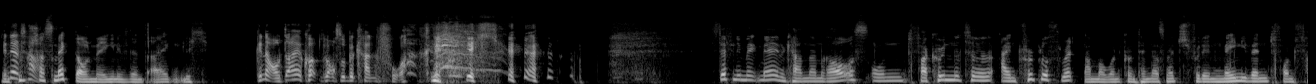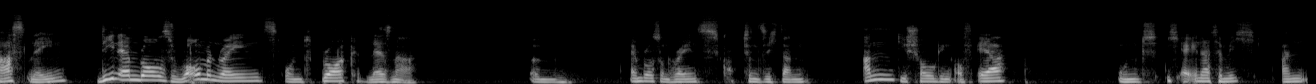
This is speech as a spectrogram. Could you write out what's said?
In der Tat. SmackDown Main Event eigentlich. Genau, und daher kommt mir auch so bekannt vor. Richtig. Stephanie McMahon kam dann raus und verkündete ein Triple Threat Number One Contenders Match für den Main Event von Fastlane. Dean Ambrose, Roman Reigns und Brock Lesnar. Ähm, Ambrose und Reigns guckten sich dann an, die Show ging auf Air und ich erinnerte mich an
